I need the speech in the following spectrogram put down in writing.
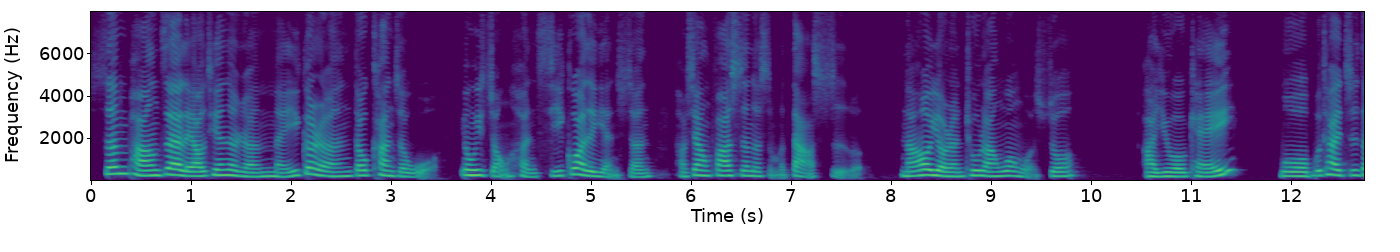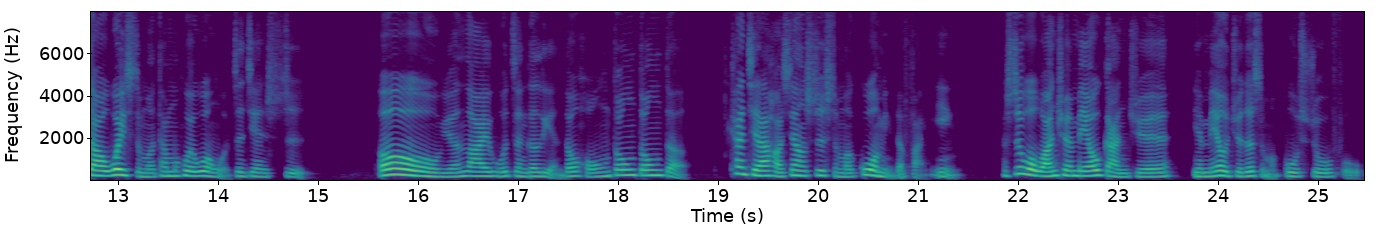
身旁在聊天的人每一个人都看着我，用一种很奇怪的眼神，好像发生了什么大事了。然后有人突然问我说：“Are you okay？” 我不太知道为什么他们会问我这件事。哦，原来我整个脸都红彤彤的，看起来好像是什么过敏的反应。可是我完全没有感觉，也没有觉得什么不舒服。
